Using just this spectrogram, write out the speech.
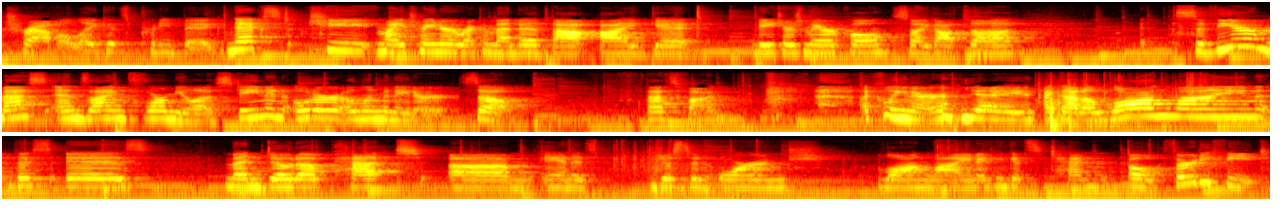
travel, like it's pretty big. Next, she, my trainer recommended that I get Nature's Miracle, so I got the Severe Mess Enzyme Formula Stain and Odor Eliminator. So, that's fun. a cleaner, yay. I got a long line. This is Mendota Pet, um, and it's just an orange long line. I think it's 10, oh, 30 feet.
